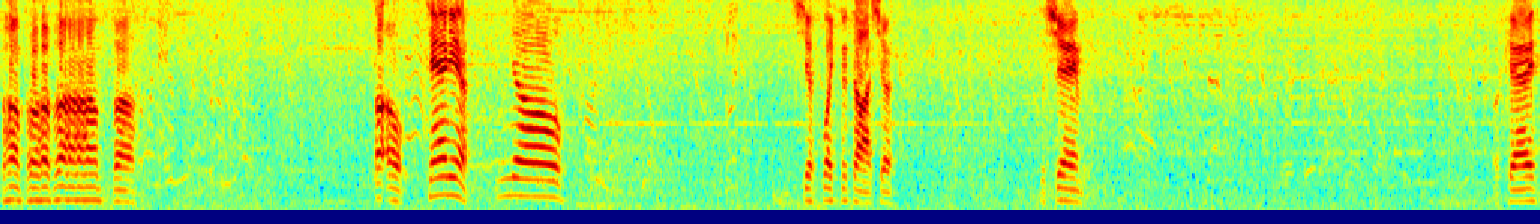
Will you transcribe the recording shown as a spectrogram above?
Bum, bum, bum, bum. Uh oh, Tanya! No! Just like Natasha. It's a shame. Okay.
